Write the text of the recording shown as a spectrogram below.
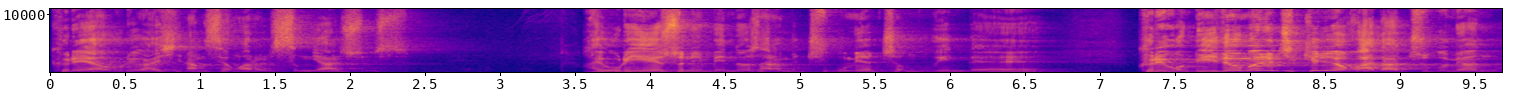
그래야 우리가 신앙생활을 승리할 수 있어요. 우리 예수님 믿는 사람은 죽으면 천국인데 그리고 믿음을 지키려고 하다 죽으면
